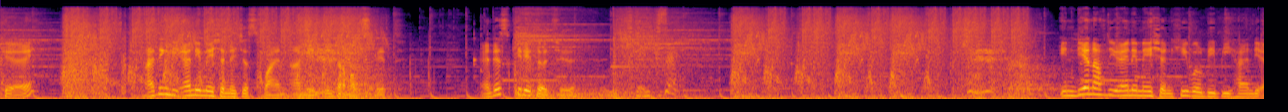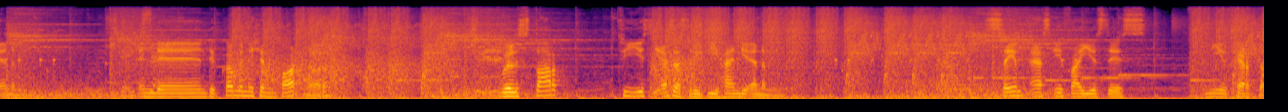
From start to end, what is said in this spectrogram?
Okay. I think the animation is just fine. I mean, interval speed. And this Kirito too. In the end of the animation, he will be behind the enemy. And then the combination partner will start to use the SS3 behind the enemy. Same as if I use this new character.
